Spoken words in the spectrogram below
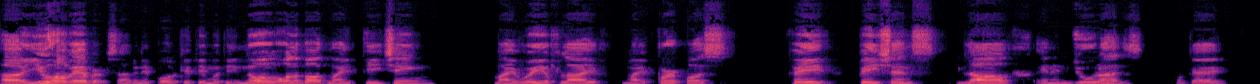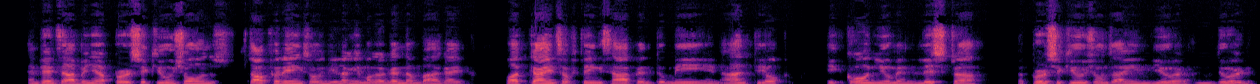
Uh, you, however, sabi ni Paul kay Timothy, know all about my teaching, my way of life, my purpose, faith, patience, love, and endurance. Okay? And then sabi niya, persecutions, suffering. So, hindi lang yung magagandang bagay. What kinds of things happened to me in Antioch, Iconium, and Lystra, the persecutions I endure, endured.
